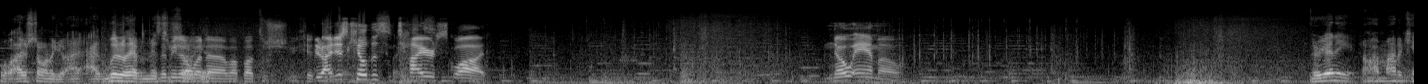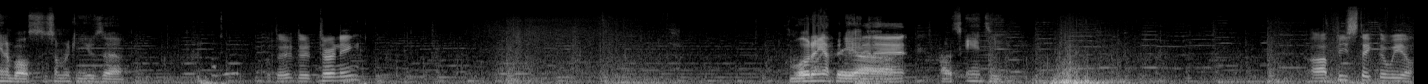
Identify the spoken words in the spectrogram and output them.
Well, I just don't want to get. I, I literally haven't missed Let a me know when yet. uh, I'm about to sh hit. Dude, I just killed this seconds. entire squad. No ammo. They're getting. Oh, I'm out of cannonballs. So someone can use that. They're, they're turning. I'm loading up a. Uh, Minute. oh, it's anti. Uh, please take the wheel.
